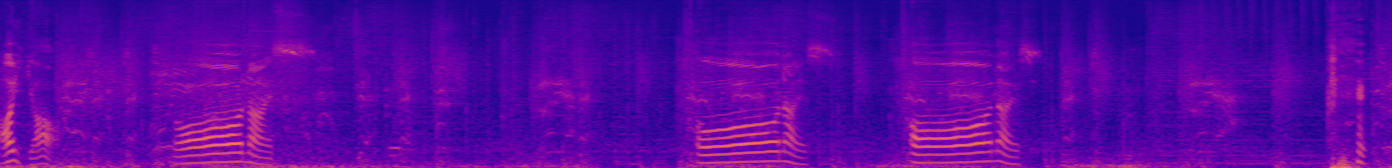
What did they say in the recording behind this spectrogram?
Oh, oh yeah. Oh nice. Oh nice. Oh nice.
